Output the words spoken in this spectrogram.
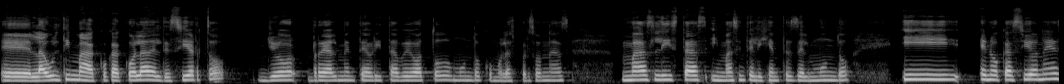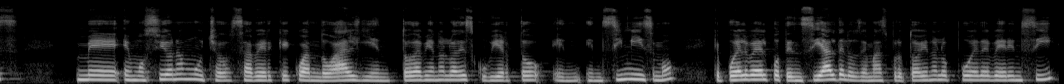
eh, la última Coca-Cola del desierto. Yo realmente ahorita veo a todo mundo como las personas más listas y más inteligentes del mundo y en ocasiones me emociona mucho saber que cuando alguien todavía no lo ha descubierto en, en sí mismo, que puede ver el potencial de los demás, pero todavía no lo puede ver en sí,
